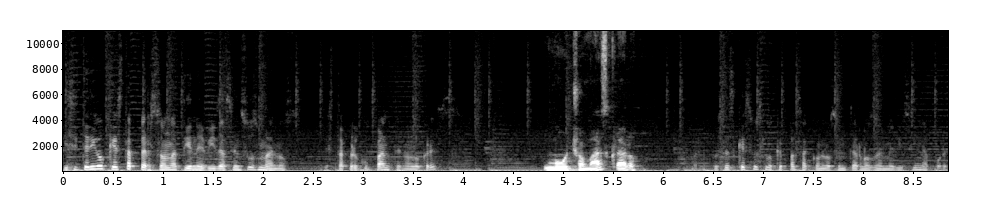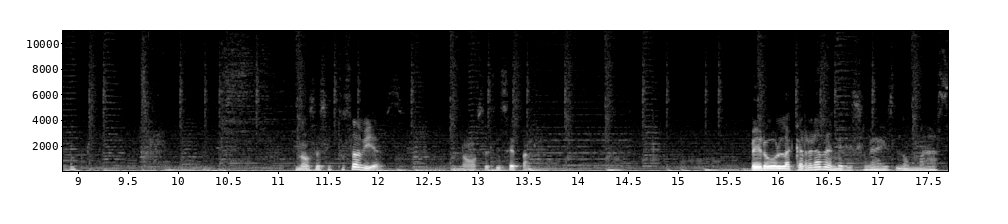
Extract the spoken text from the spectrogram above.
Y si te digo que esta persona tiene vidas en sus manos, está preocupante, ¿no lo crees? Mucho más, claro. Pues es que eso es lo que pasa con los internos de medicina, por ejemplo. No sé si tú sabías, no sé si sepan, pero la carrera de medicina es lo más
